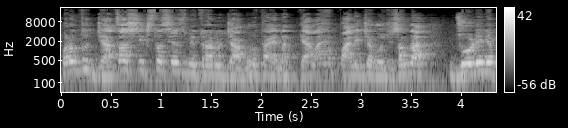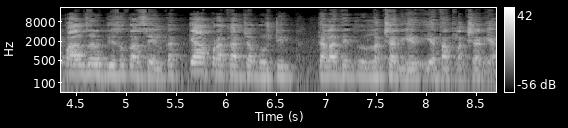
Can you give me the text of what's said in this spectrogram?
परंतु ज्याचा सिक्स्थ सेन्स मित्रांनो जागृत आहे ना त्याला ह्या पालीच्या गोष्टी. समजा जोडीने पाल जर दिसत असेल तर त्या प्रकारच्या गोष्टी त्याला ते लक्षात घे येतात लक्षात घ्या.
